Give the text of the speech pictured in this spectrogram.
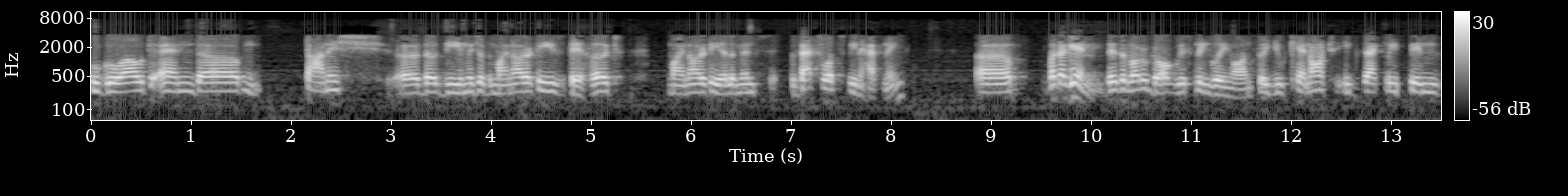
who go out and um, tarnish uh, the, the image of the minorities. They hurt minority elements. That's what's been happening. Uh, but again, there's a lot of dog whistling going on, so you cannot exactly pin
